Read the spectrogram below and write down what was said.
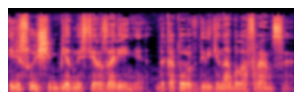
и рисующим бедность и разорение, до которых доведена была Франция.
